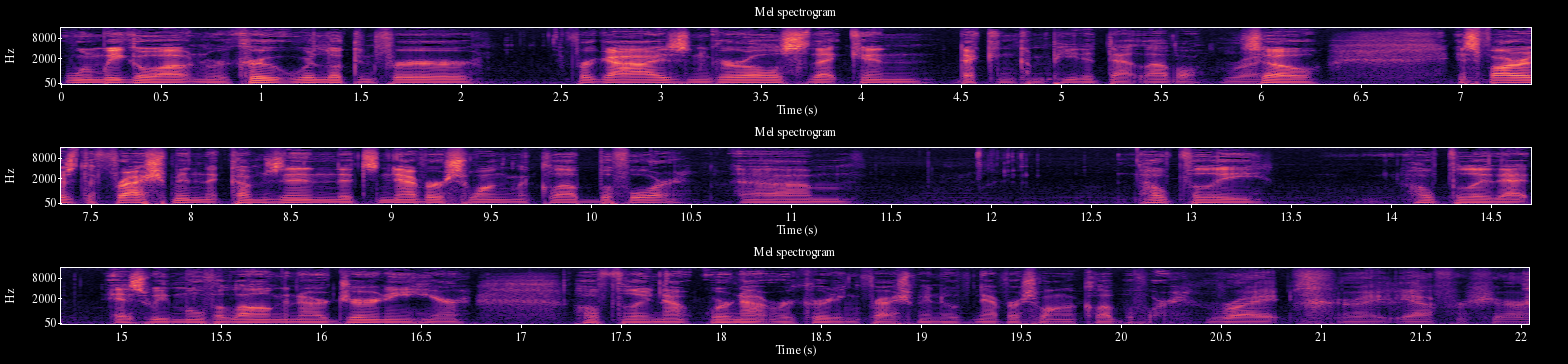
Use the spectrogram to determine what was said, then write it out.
when we go out and recruit, we're looking for for guys and girls that can that can compete at that level. Right. So, as far as the freshman that comes in that's never swung the club before, um, hopefully, hopefully that as we move along in our journey here, hopefully not we're not recruiting freshmen who've never swung a club before. Right, right, yeah, for sure.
